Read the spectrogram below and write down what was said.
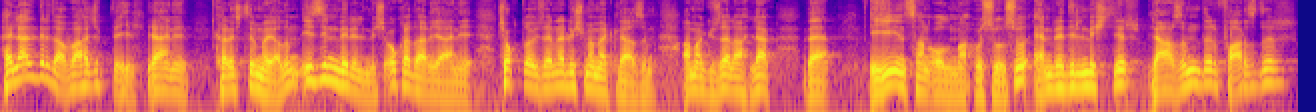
Helaldir de vacip değil. Yani karıştırmayalım. İzin verilmiş o kadar yani. Çok da üzerine düşmemek lazım. Ama güzel ahlak ve iyi insan olma hususu emredilmiştir, lazımdır, farzdır.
